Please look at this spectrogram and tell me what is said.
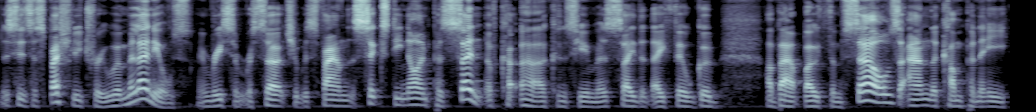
This is especially true with millennials. In recent research, it was found that 69% of uh, consumers say that they feel good about both themselves and the company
